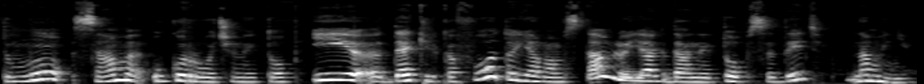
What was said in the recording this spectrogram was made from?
Тому саме укорочений топ. І е, декілька фото я вам вставлю, як даний топ сидить на мені.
